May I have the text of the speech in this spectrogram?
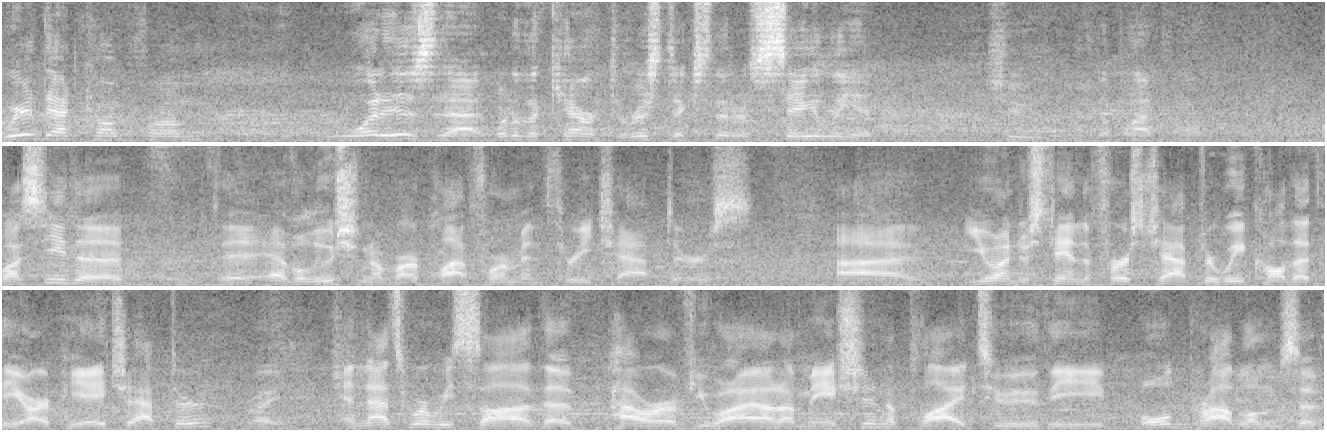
Where'd that come from? What is that? What are the characteristics that are salient to the platform? Well, I see the, the evolution of our platform in three chapters. Uh, you understand the first chapter, we call that the RPA chapter. Right. And that's where we saw the power of UI automation applied to the old problems of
